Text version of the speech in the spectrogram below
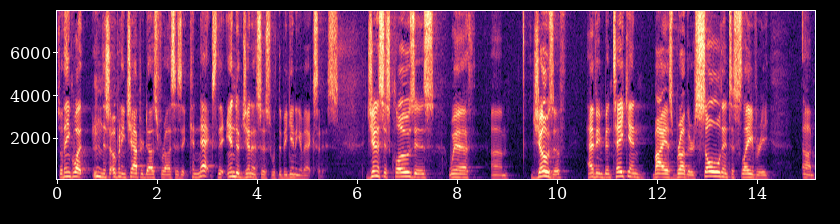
So I think what this opening chapter does for us is it connects the end of Genesis with the beginning of Exodus. Genesis closes with um, Joseph having been taken by his brothers, sold into slavery, um,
